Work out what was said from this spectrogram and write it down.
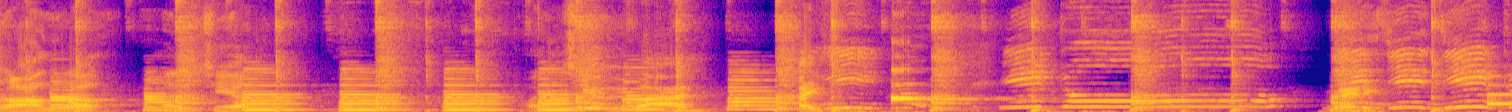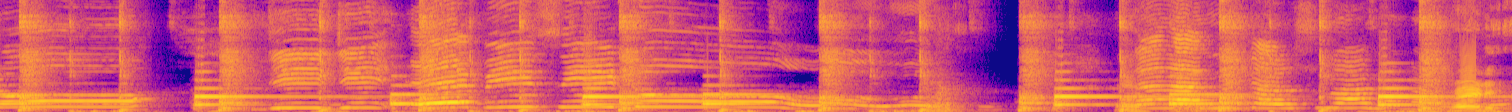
Wrong, wrong. Manchia. Manchia, Viman. Ready. Ready.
